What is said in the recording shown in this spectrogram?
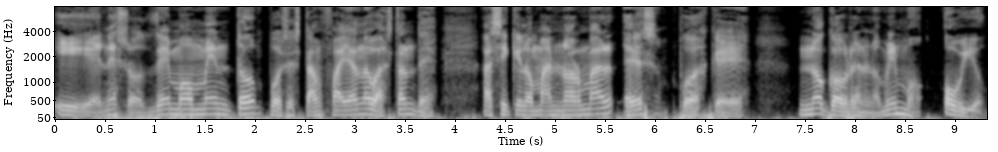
y en eso de momento pues están fallando bastante. Así que lo más normal es pues que no cobren lo mismo, obvio.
